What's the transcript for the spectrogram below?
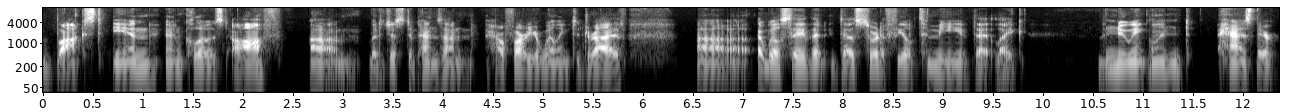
boxed in and closed off, um, but it just depends on how far you're willing to drive. Uh, I will say that it does sort of feel to me that like New England has their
